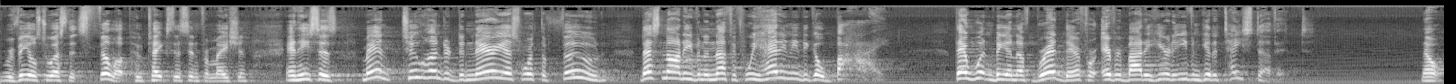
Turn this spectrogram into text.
reveals to us that it's Philip who takes this information. And he says, Man, 200 denarius worth of food, that's not even enough. If we had any to go buy, there wouldn't be enough bread there for everybody here to even get a taste of it. Now,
